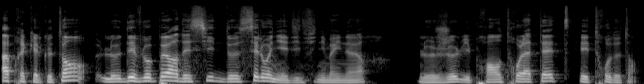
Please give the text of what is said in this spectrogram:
Après quelque temps, le développeur décide de s'éloigner d'Infiniminer. Le jeu lui prend trop la tête et trop de temps.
